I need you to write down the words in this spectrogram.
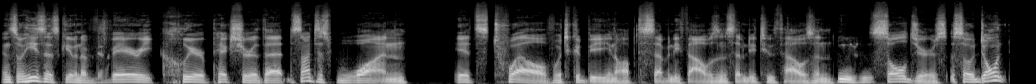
And so he's just given a very clear picture that it's not just one, it's 12, which could be, you know, up to 70,000, 72,000 soldiers. So don't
